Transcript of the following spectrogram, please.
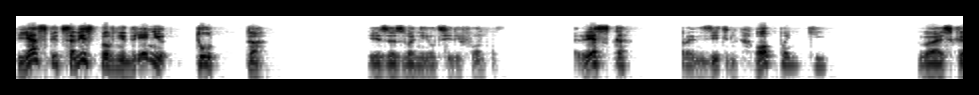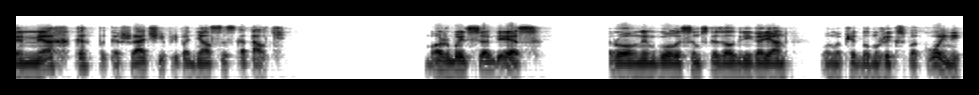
Я специалист по внедрению тут-то». И зазвонил телефон. Резко пронзительно. Опаньки! Васька мягко, покошачьи приподнялся с каталки. — Может быть, собес? — ровным голосом сказал Григорян. Он вообще был мужик спокойный.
